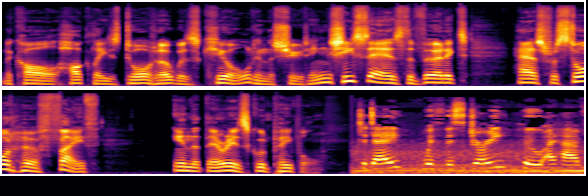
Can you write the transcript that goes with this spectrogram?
Nicole Hockley's daughter was killed in the shooting. She says the verdict has restored her faith in that there is good people. Today, with this jury, who I have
